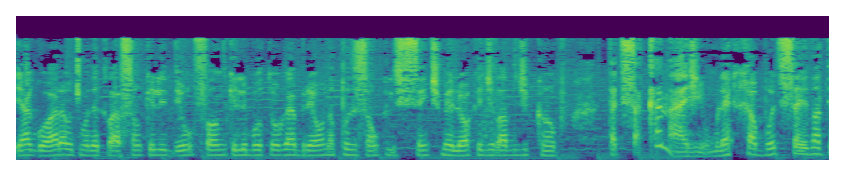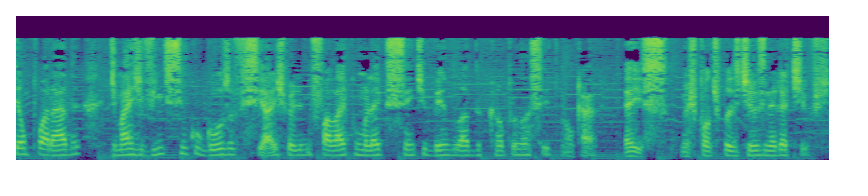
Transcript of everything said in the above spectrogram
E agora, a última declaração que ele deu, falando que ele botou o Gabriel na posição que ele se sente melhor que é de lado de campo. Tá de sacanagem. O moleque acabou de sair de uma temporada de mais de 25 gols oficiais pra ele me falar que o moleque se sente bem do lado do campo. Eu não aceito, não, cara. É isso. Meus pontos positivos e negativos.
